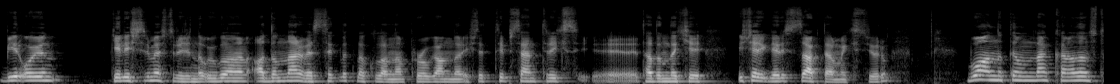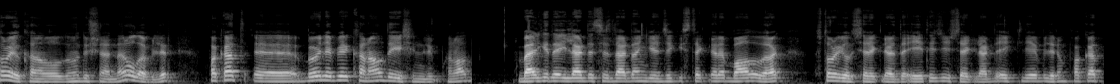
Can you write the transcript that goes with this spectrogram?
Bir oyun geliştirme sürecinde uygulanan adımlar ve sıklıkla kullanılan programları işte tips and tricks e, tadındaki içerikleri size aktarmak istiyorum. Bu anlatımımdan kanalın tutorial kanalı olduğunu düşünenler olabilir. Fakat e, böyle bir kanal değişimli bir kanal. Belki de ileride sizlerden gelecek isteklere bağlı olarak tutorial içeriklerde, eğitici içeriklerde ekleyebilirim. Fakat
